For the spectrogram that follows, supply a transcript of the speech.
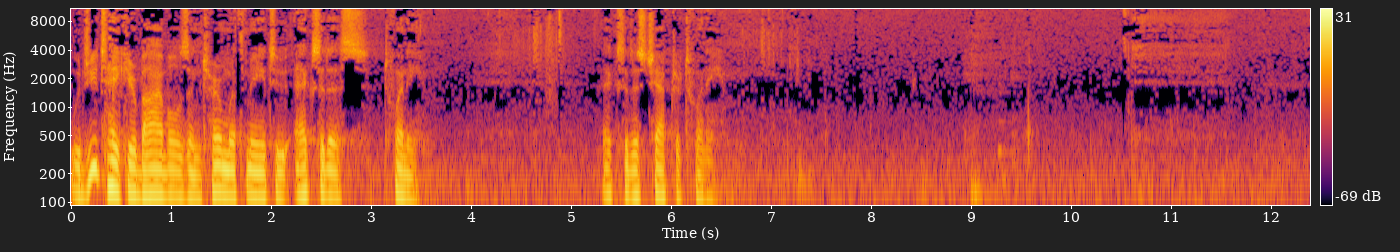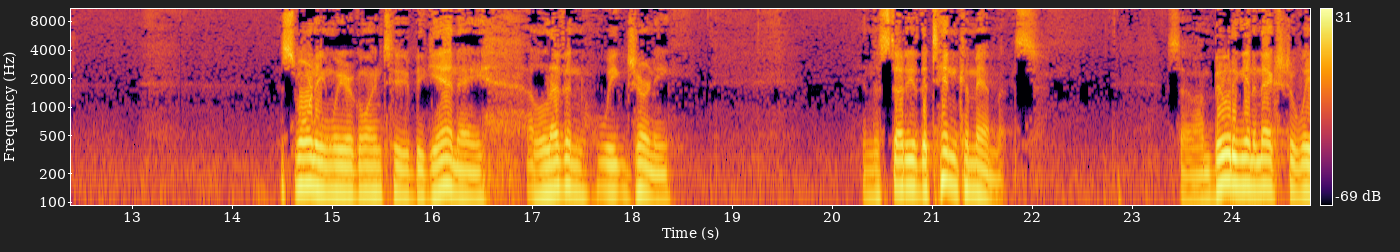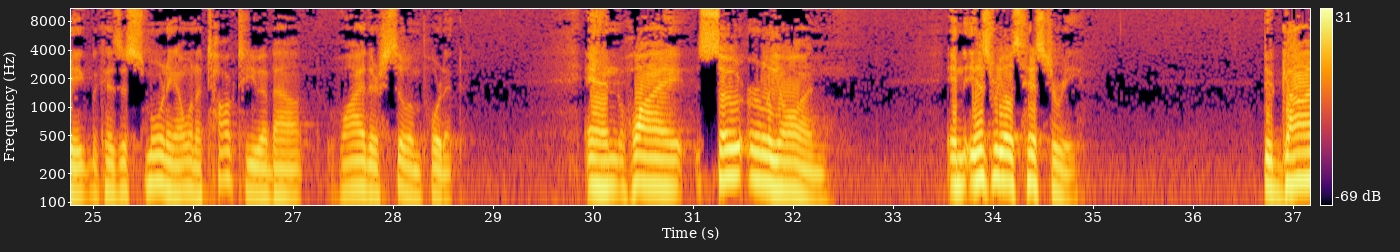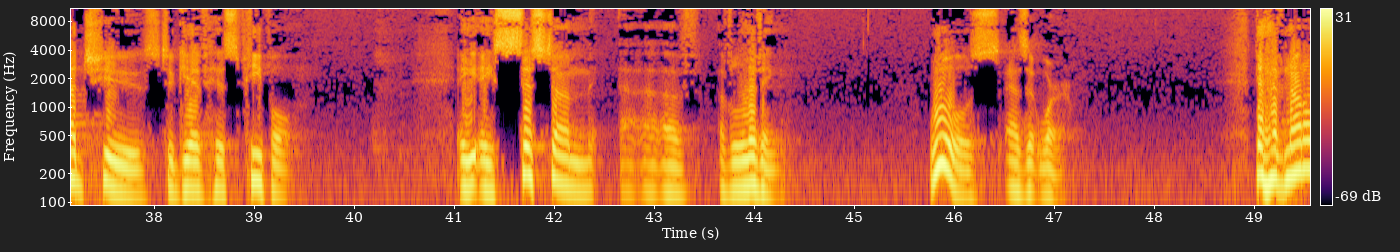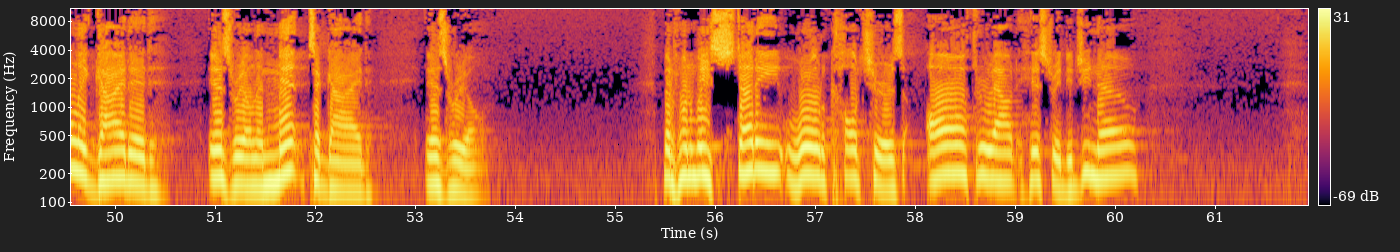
Would you take your Bibles and turn with me to Exodus 20? Exodus chapter 20. This morning we are going to begin a 11 week journey in the study of the 10 commandments. So I'm building in an extra week because this morning I want to talk to you about why they're so important and why so early on in Israel's history did God choose to give his people a, a system uh, of, of living, rules, as it were, that have not only guided Israel and meant to guide Israel, but when we study world cultures all throughout history, did you know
